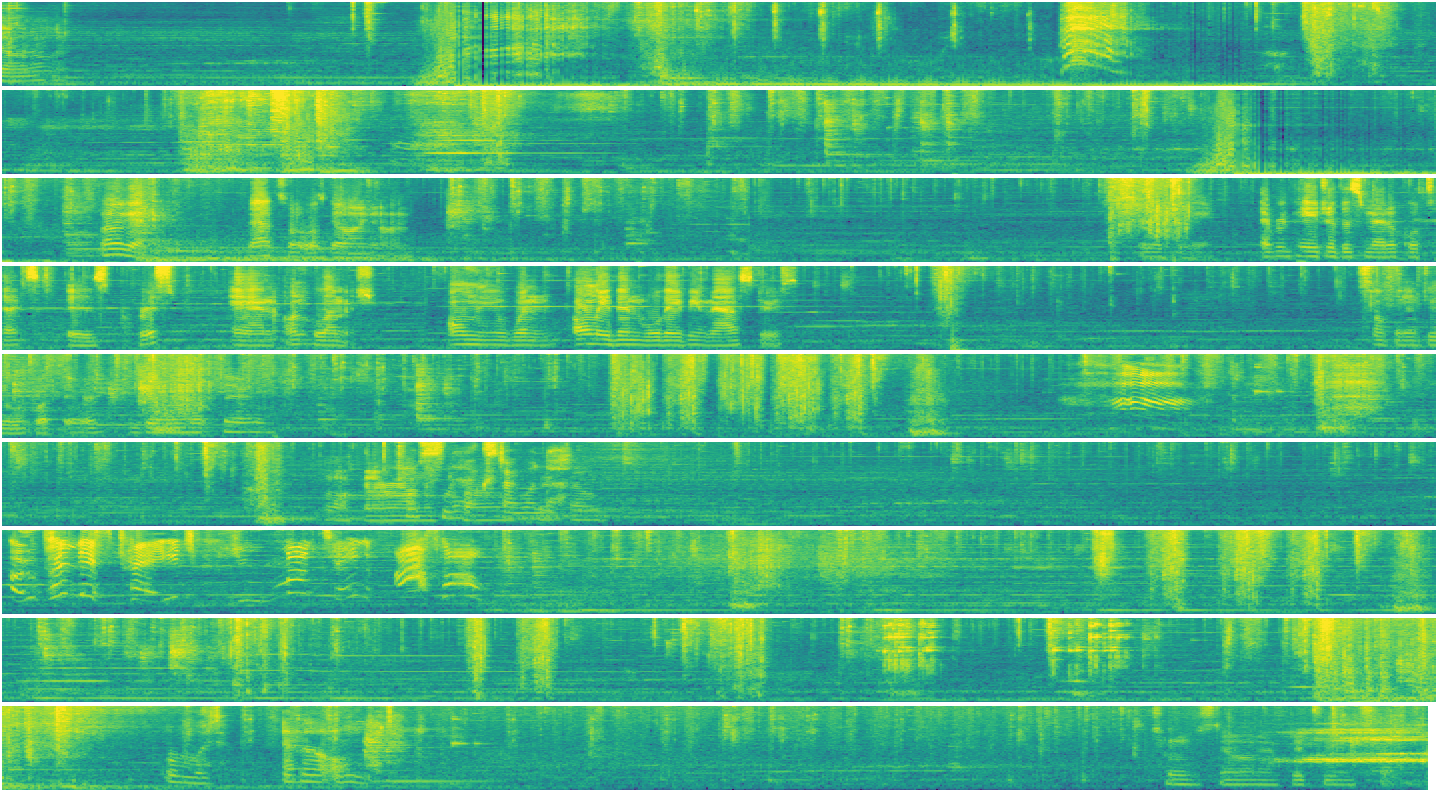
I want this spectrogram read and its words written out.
Going on? Okay, that's what was going on. Every page of this medical text is crisp and unblemished. Only when, only then will they be masters. Something to do with what they were doing up there. Walking around. What's next, I wonder? Tombstone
